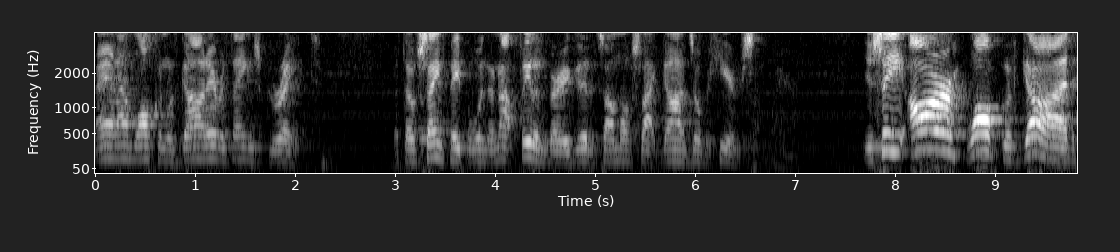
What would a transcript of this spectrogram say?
man, I'm walking with God, everything's great. But those same people, when they're not feeling very good, it's almost like God's over here somewhere. You see, our walk with God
